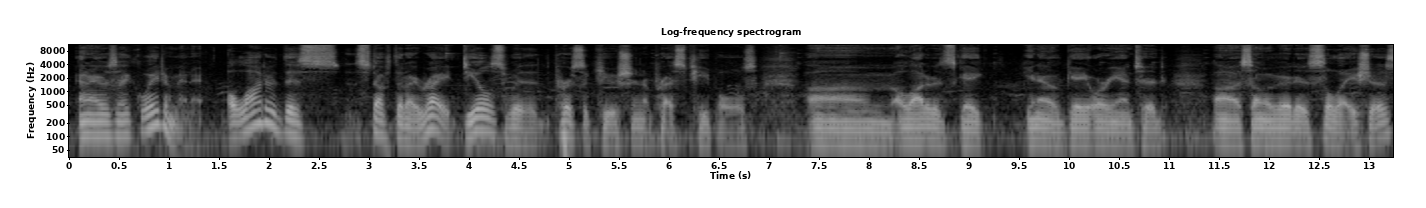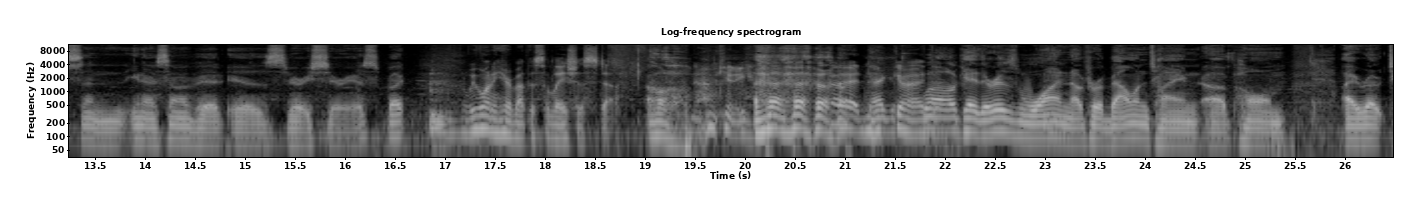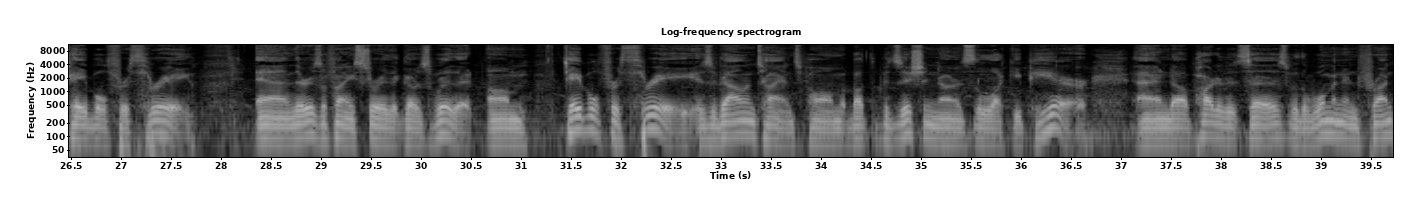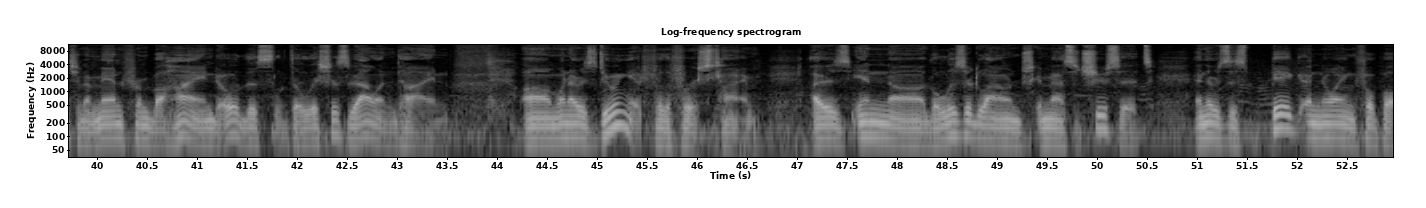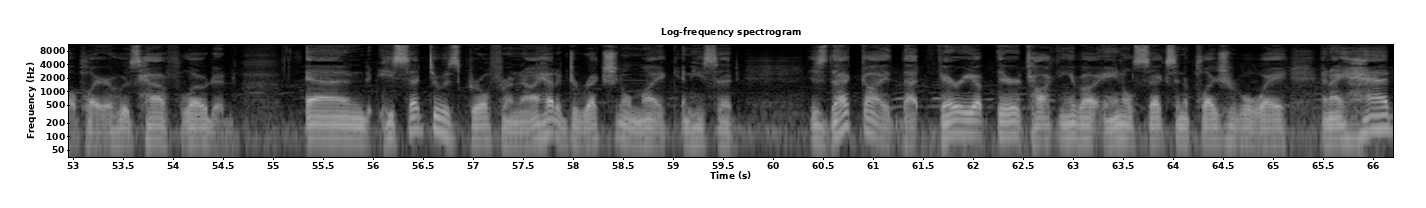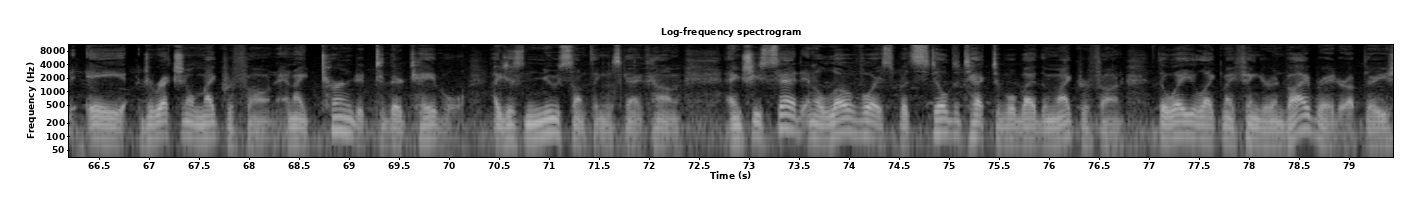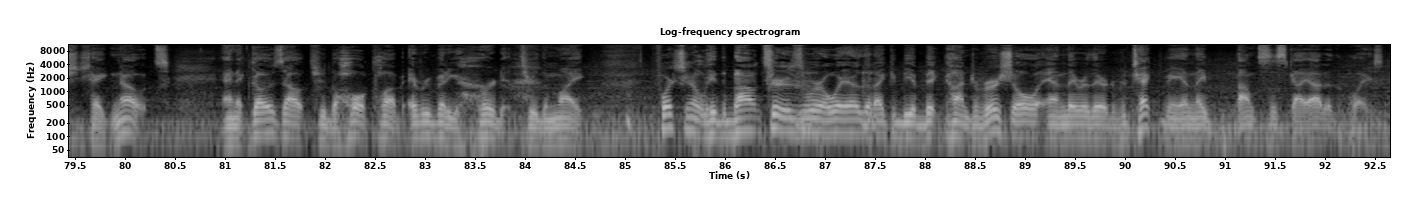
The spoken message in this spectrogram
and I was like, wait a minute. a lot of this stuff that I write deals with persecution, oppressed peoples. Um, a lot of it's gay, you know, gay oriented. Uh, some of it is salacious, and you know, some of it is very serious. But We want to hear about the salacious stuff. oh, No, I'm kidding. Go ahead. Go ahead. Well, okay, there is one uh, for a Valentine uh, poem. I wrote Table for Three, and there is a funny story that goes with it. Um, Table for Three is a Valentine's poem about the position known as the Lucky Pierre. And uh, part of it says, with a woman in front and a man from behind, oh, this delicious Valentine. Um, when I was doing it for the first time, I was in uh, the Lizard Lounge in Massachusetts, and there was this big, annoying football player who was half loaded. And he said to his girlfriend, I had a directional mic, and he said, Is that guy that very up there talking about anal sex in a pleasurable way? And I had a directional microphone, and I turned it to their table. I just knew something was going to come. And she said in a low voice, but still detectable by the microphone, The way you like my finger and vibrator up there, you should take notes. And it goes out through the whole club. Everybody heard it through the mic. Fortunately, the bouncers were aware that I could be a bit controversial and they were there to protect me and they bounced this guy out of the place.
